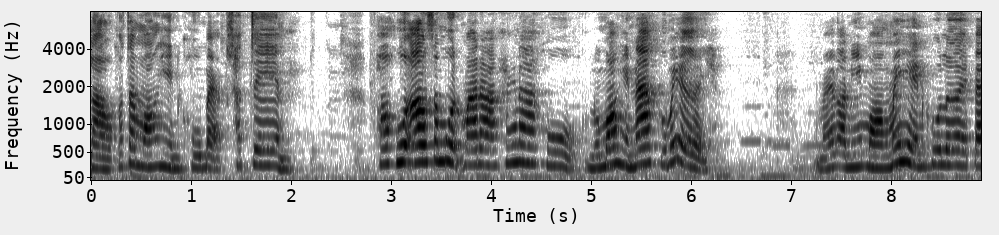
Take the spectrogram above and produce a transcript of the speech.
เราก็จะมองเห็นครูแบบชัดเจน พอครูเอาสมุดมาดังข้างหน้าครูหนูมองเห็นหน้าครูไม่เอ่ย เห็นไหมตอนนี้มองไม่เห็นครูเลย แปล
